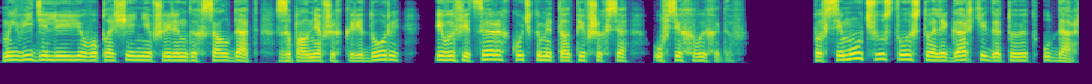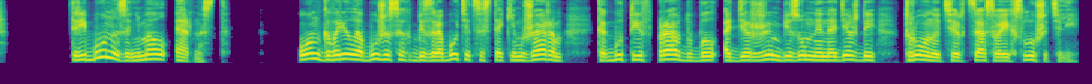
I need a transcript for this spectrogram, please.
мы видели ее воплощение в шеренгах солдат, заполнявших коридоры, и в офицерах, кучками толпившихся у всех выходов. По всему чувствовал, что олигархи готовят удар. Трибуну занимал Эрнест. Он говорил об ужасах безработицы с таким жаром, как будто и вправду был одержим безумной надеждой тронуть сердца своих слушателей.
